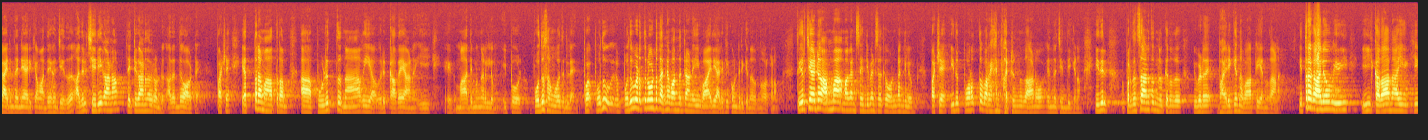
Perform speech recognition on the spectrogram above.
കാര്യം തന്നെയായിരിക്കാം അദ്ദേഹം ചെയ്തത്. അതിൽ ശരി കാണാം തെറ്റ് കാണുന്നവരുണ്ട്. അതെന്തോ ആവട്ടെ. പക്ഷേ എത്രമാത്രം പുഴുത്ത് നാറിയ ഒരു കഥയാണ് ഈ മാധ്യമങ്ങളിലും ഇപ്പോൾ പൊതുസമൂഹത്തിലെ പൊതു പൊതുവിടത്തിലോട്ട് തന്നെ വന്നിട്ടാണ് ഈ വാരി അലക്കിക്കൊണ്ടിരിക്കുന്നതെന്ന് ഓർക്കണം. തീർച്ചയായിട്ടും അമ്മ മകൻ സെന്റിമെന്റ്സ് ഒക്കെ ഉണ്ടെങ്കിലും പക്ഷേ ഇത് പുറത്ത് പറയാൻ പറ്റുന്നതാണോ എന്ന് ചിന്തിക്കണം. ഇതിൽ പ്രതിസ്ഥാനത്ത് നിൽക്കുന്നത് ഇവിടെ ഭരിക്കുന്ന പാർട്ടി എന്നതാണ്. ഇത്ര കാലവും ഈ ഈ കഥാനായികയ്ക്ക്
